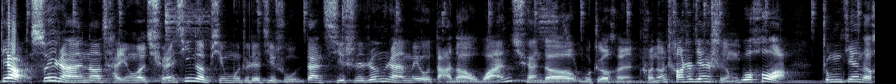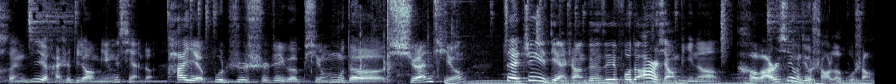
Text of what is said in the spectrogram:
第二，虽然呢采用了全新的屏幕折叠技术，但其实仍然没有达到完全的无折痕，可能长时间使用过后啊，中间的痕迹还是比较明显的。它也不支持这个屏幕的悬停，在这一点上跟 Z Fold 2相比呢，可玩性就少了不少。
